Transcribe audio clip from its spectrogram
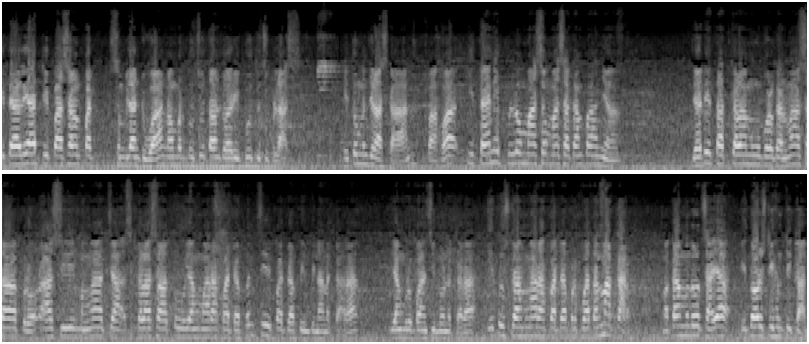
kita lihat di pasal 492 nomor 7 tahun 2017 itu menjelaskan bahwa kita ini belum masuk masa kampanye jadi tatkala mengumpulkan massa, berorasi, mengajak sekelas satu yang marah pada benci pada pimpinan negara yang merupakan simbol negara itu sudah mengarah pada perbuatan makar. Maka menurut saya itu harus dihentikan.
